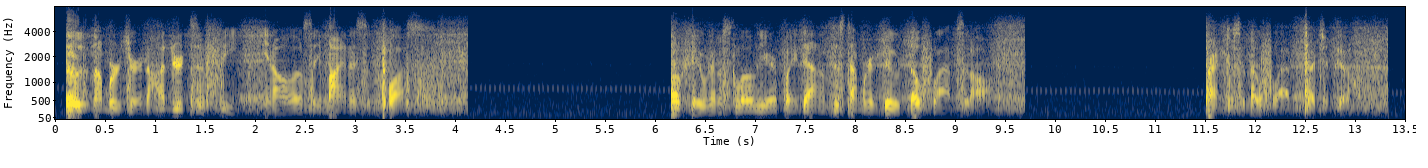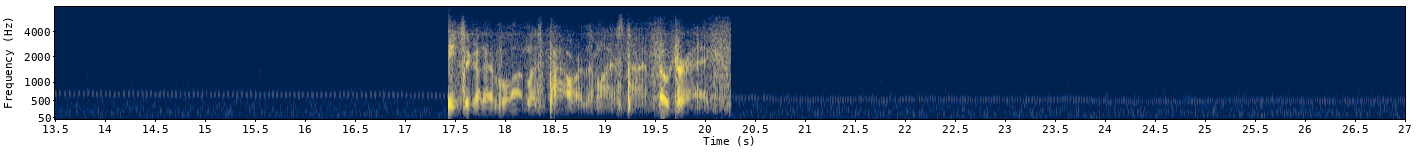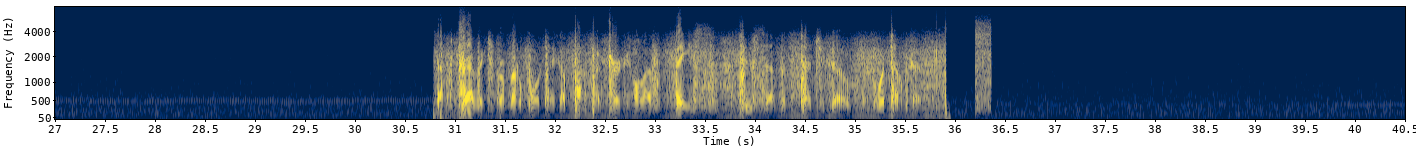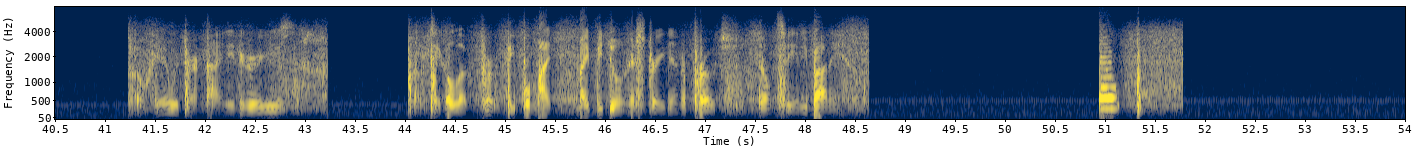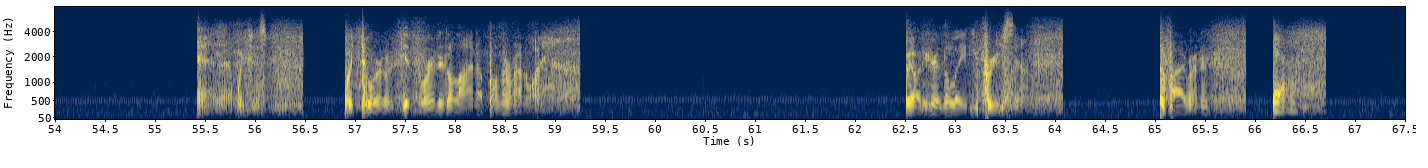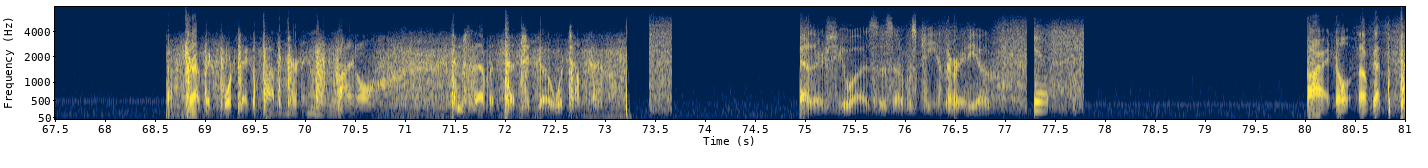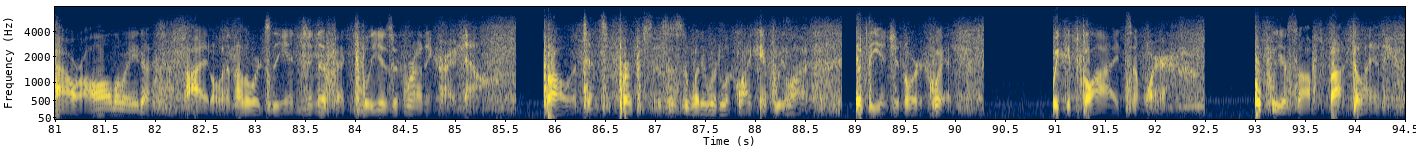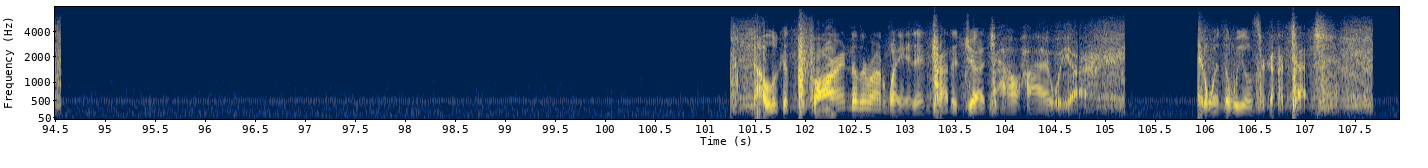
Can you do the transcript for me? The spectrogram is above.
Those numbers are in hundreds of feet. You know, they'll say minus and plus. We're going to slow the airplane down. This time we're going to do no flaps at all. Practice a no flap, touch and go. Means I got to have a lot less power than last time. No drag. Got traffic from middle 4, Tango Papa, turning left base, 27, touch and go. What's up, guys? Okay, we turn 90 degrees. I'm gonna take a look for if people might might be doing a straight in approach. Don't see anybody. Nope. Getting ready to line up on the runway. We ought to hear the lady pretty soon. The 500 Yeah. traffic for takeoff, Papa turning final. 27, touch and go, Wetumpka. Yeah, there she was as I was keying the radio. Yep. All right, no, I've got the power all the way to idle. In other words, the engine effectively isn't running right now. For all intents and purposes, this is what it would look like if we if the engine were to quit. We could glide somewhere. Hopefully, a soft spot to landing. Now look at the far end of the runway and then try to judge how high we are and when the wheels are going to touch.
